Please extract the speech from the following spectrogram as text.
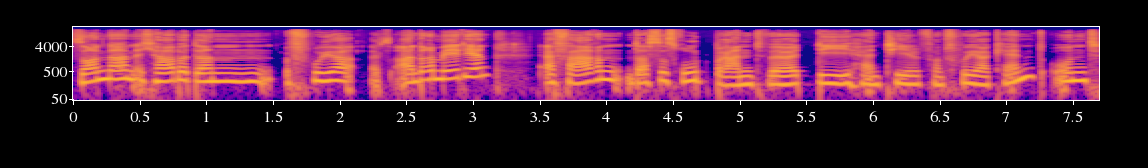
sondern ich habe dann früher als andere Medien erfahren, dass es Ruth Brandt wird, die Herrn Thiel von früher kennt und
